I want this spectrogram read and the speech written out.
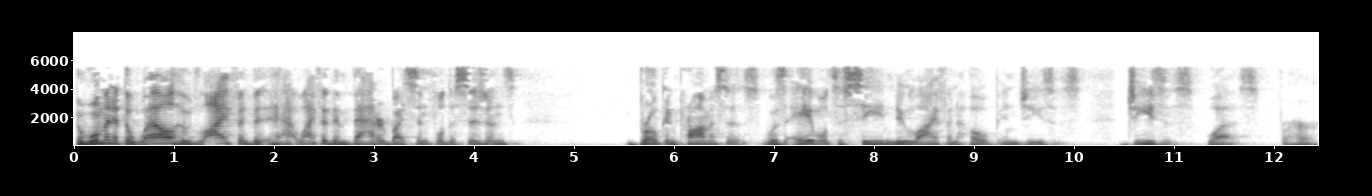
The woman at the well whose life had been, life had been battered by sinful decisions, broken promises, was able to see new life and hope in Jesus. Jesus was for her.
